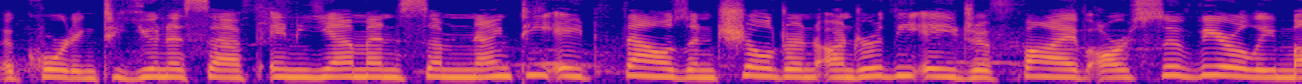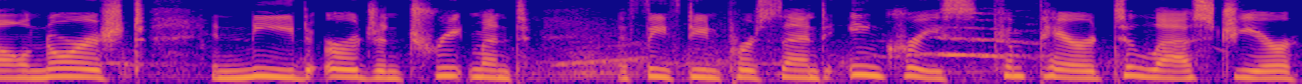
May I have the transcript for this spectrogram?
According to UNICEF, in Yemen, some 98,000 children under the age of five are severely malnourished and need urgent treatment, a 15% increase compared to last year.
